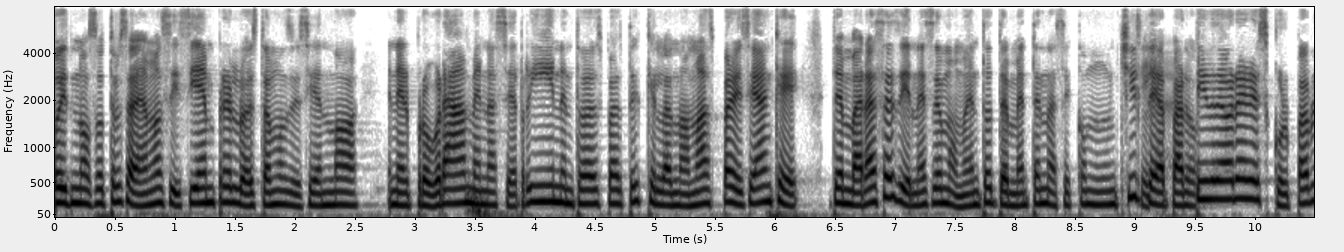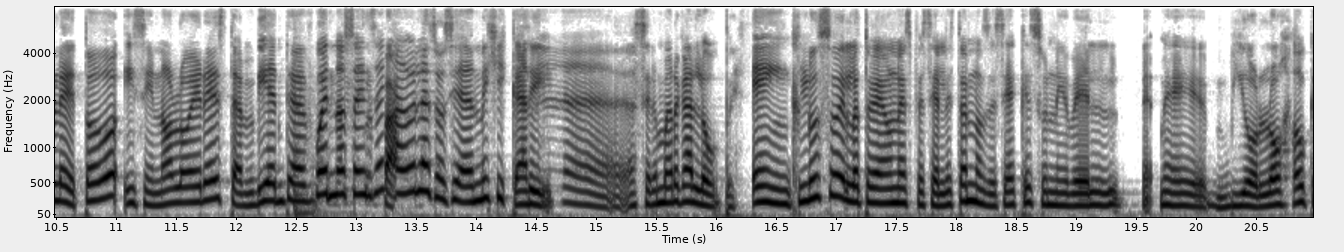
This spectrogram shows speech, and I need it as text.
Hoy nosotros sabemos y siempre lo estamos diciendo en el programa, en Acerrín, en todas partes, que las mamás parecían que te embarazas y en ese momento te meten así como un chifle. A partir de ahora eres culpable de todo y si no lo eres, también te has... Pues nos ha enseñado la sociedad mexicana Sí. a ser Marga López. E incluso el otro día un especialista nos decía que es un nivel eh, eh, biológico, Ok.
